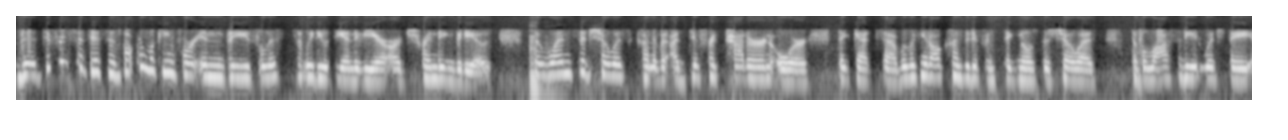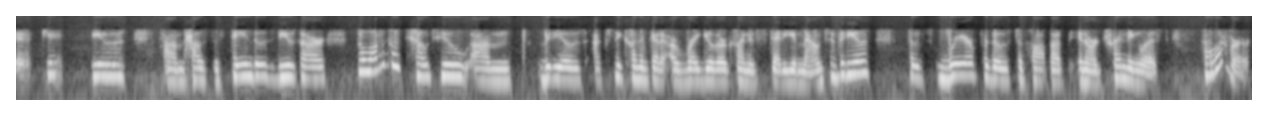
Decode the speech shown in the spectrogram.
the difference with this is what we're looking for in these lists that we do at the end of the year are trending videos. So mm-hmm. ones that show us kind of a, a different pattern or that get, uh, we're looking at all kinds of different signals that show us the velocity at which they get views, um, how sustained those views are. So a lot of those how-to um, videos actually kind of get a regular kind of steady amount of videos. So it's rare for those to pop up in our trending list. However,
